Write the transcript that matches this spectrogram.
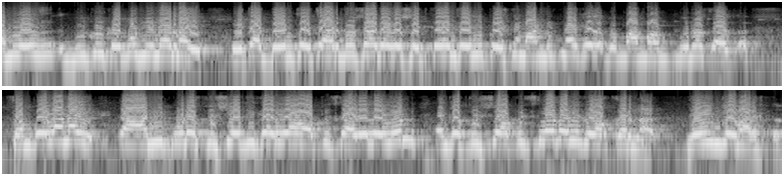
आम्ही बिलकुल कबूल घेणार नाही. एका दोन ते चार दिवसात शेतकऱ्यांचा प्रश्न मांडित नाही केला पूर्ण संपवला नाही. तर आम्ही पुढे कृषी अधिकारी या ऑफिस कार्यालय येऊन यांच्या कृषी ऑफिसला आम्ही जॉब करणार. जय हिंद जय महाराष्ट्र.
